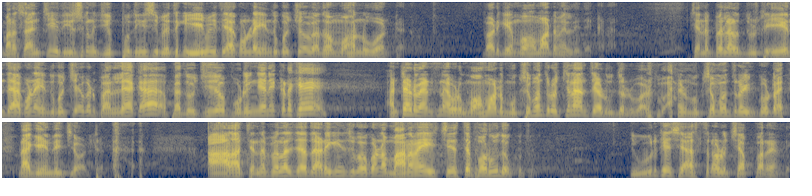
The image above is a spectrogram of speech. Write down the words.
మన సంచి తీసుకుని జిప్పు తీసి వెతికి ఏమీ తేకుండా ఎందుకు వచ్చావు వెధమోహన్ నువ్వు అంటాడు. వాడికి ఏం మొహమాటం వెళ్ళేది ఇక్కడ చిన్నపిల్లల దృష్టి ఏం తేకుండా ఎందుకు వచ్చావు? ఇక్కడ పని లేక పెద్ద వచ్చేసావు పుడింగాని ఇక్కడికే అంటాడు వెంటనే. ఆవిడ మొహమాట ముఖ్యమంత్రి వచ్చినా అంతే అడుగుతాడు. వాడు వాడు ముఖ్యమంత్రి ఇంకోటి నాకేం అంటాడు. అలా చిన్నపిల్లల చేత అడిగించుకోకుండా మనమే ఇచ్చేస్తే పరువు దక్కుతుంది. ఈ ఊరికే శాస్త్రాలు చెప్పరండి.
